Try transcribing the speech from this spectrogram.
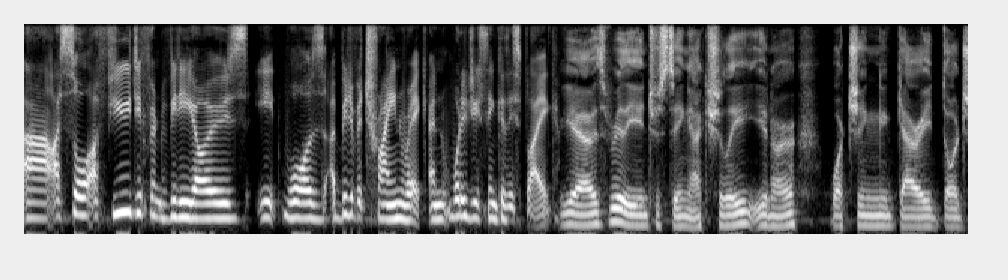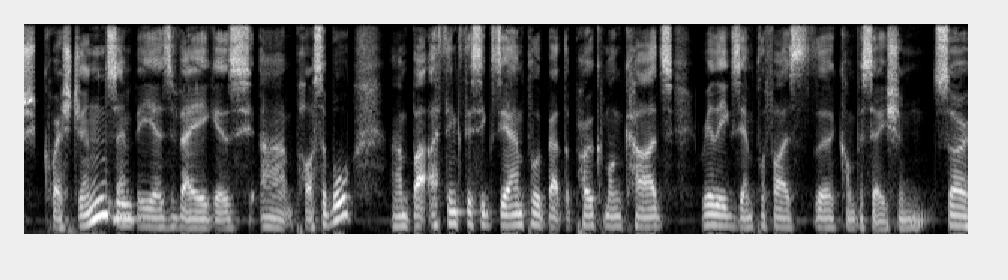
Uh, I saw a few different videos. It was a bit of a train wreck. And what did you think of this, Blake? Yeah, it was really interesting, actually. You know, watching Gary dodge questions and be as vague as uh, possible. Um, but I think this example about the Pokemon cards really exemplifies the conversation. So,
